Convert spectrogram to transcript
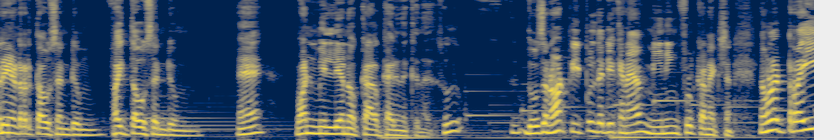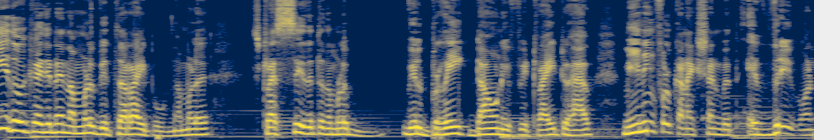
ത്രീ ഹൺഡ്രഡ് തൗസൻഡും ഫൈവ് തൗസൻഡും വൺ മില്യണും ഒക്കെ ആൾക്കാർ നിൽക്കുന്നത്. So those are not people that you can have meaningful connection നമ്മൾ ട്രൈ ചെയ്ത് നോക്കി കഴിഞ്ഞിട്ടുണ്ടെങ്കിൽ നമ്മൾ വിത്തറായി പോകും. നമ്മൾ സ്ട്രെസ് ചെയ്തിട്ട് നമ്മൾ will break down if we try to have meaningful connection with everyone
